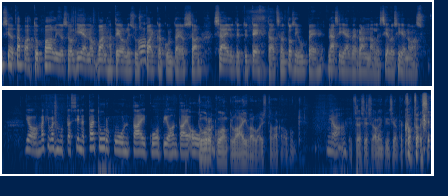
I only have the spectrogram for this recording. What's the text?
Siellä tapahtuu paljon, se on hieno vanha teollisuuspaikkakunta, oh. jossa on säilytetty tehtaat. Se on tosi upea Näsijärven rannalle, siellä on hieno asu. Joo, mäkin voisin muuttaa sinne tai Turkuun tai Kuopioon tai Ouluun. Turku on kyllä aivan loistava kaupunki. Joo. Itse asiassa olenkin sieltä kotoisin.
